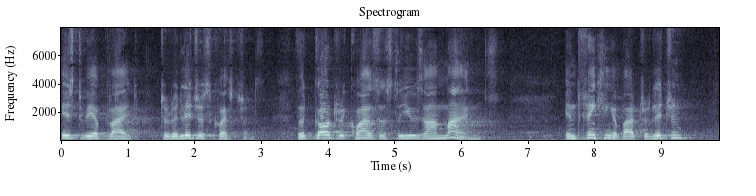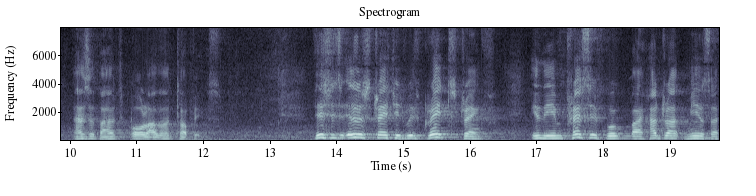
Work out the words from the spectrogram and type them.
is to be applied to religious questions, that God requires us to use our minds in thinking about religion as about all other topics. This is illustrated with great strength in the impressive book by Hadrat Mirza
